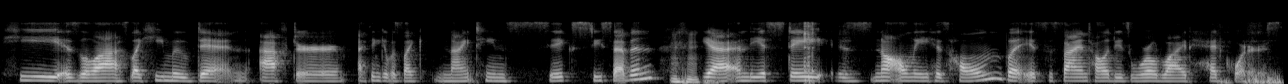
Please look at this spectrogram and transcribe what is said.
He is the last. Like he moved in after I think it was like 1967. Mhm. Yeah, and the estate is not only his home, but it's the Scientology's worldwide headquarters.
